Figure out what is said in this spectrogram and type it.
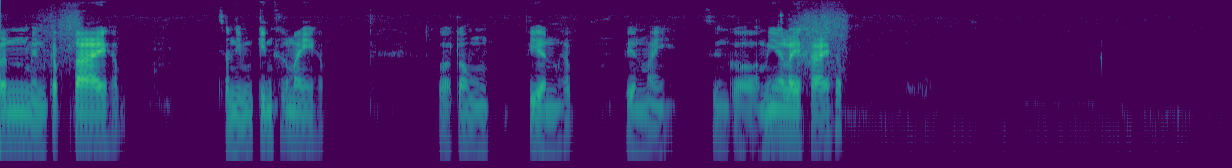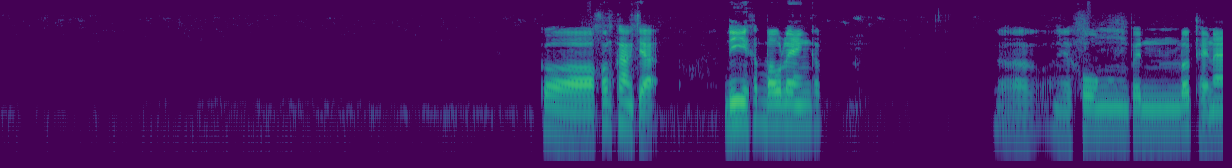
มันเหมือนกับตายครับ สนิมกินข้างในครับ ก็ต้องเปลี่ยนครับ เปลี่ยนใหม่ ซึ่งก็มีอะไรขายครับ ก็ค่อนข้างจะดีครับเบาแรงครับเอ่อเนี่ยโครงเป็นรถไถนา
